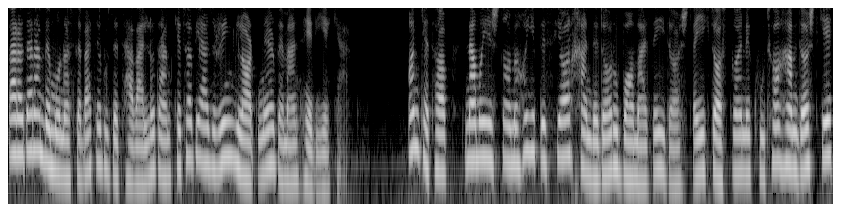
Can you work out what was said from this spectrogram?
برادرم به مناسبت روز تولدم کتابی از رینگ لاردنر به من هدیه کرد. آن کتاب نمایشنامه های بسیار خندهدار و بامزه داشت و یک داستان کوتاه هم داشت که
